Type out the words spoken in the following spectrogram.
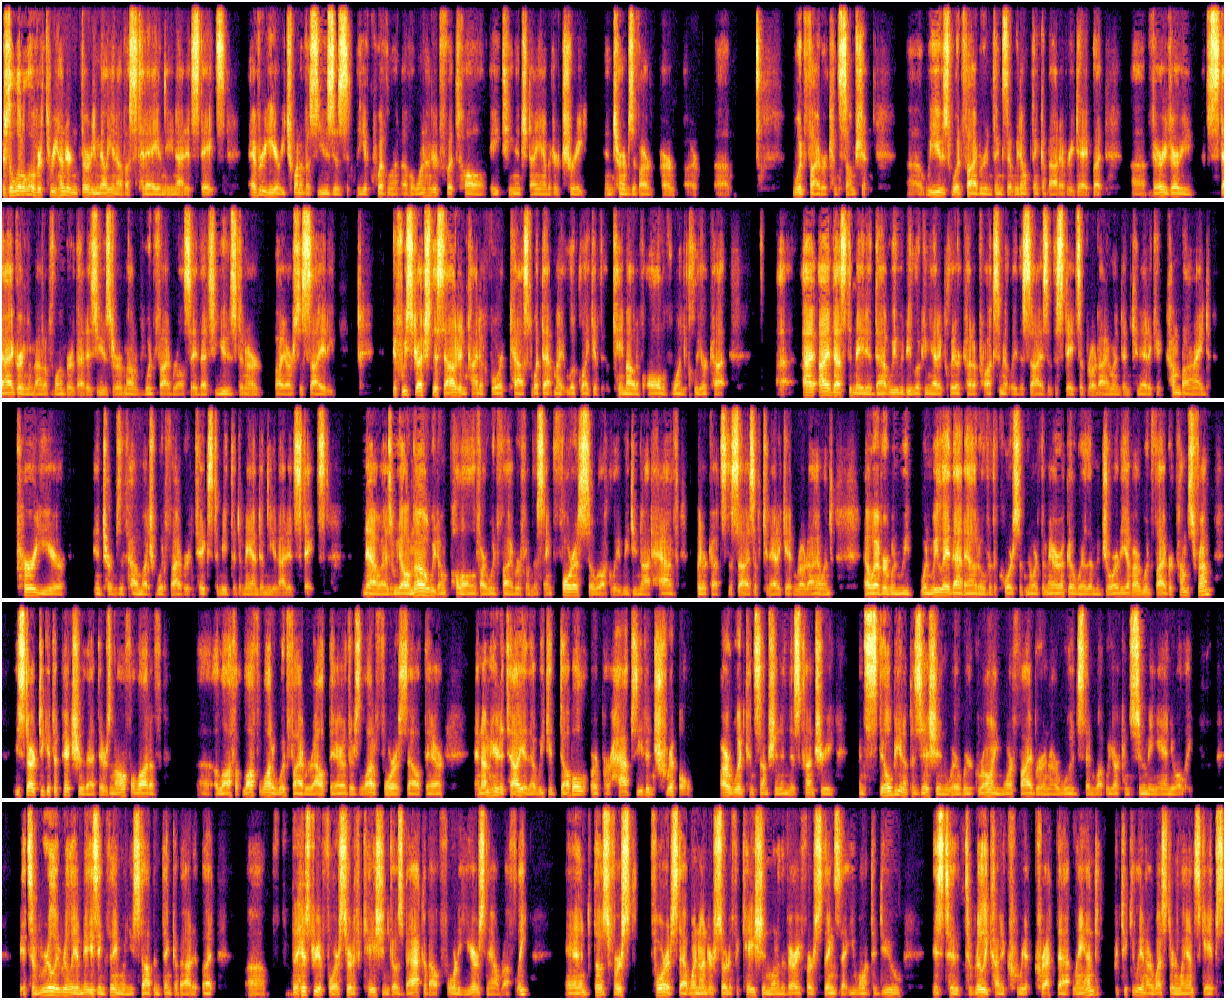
There's a little over 330 million of us today in the United States. Every year, each one of us uses the equivalent of a 100 foot tall, 18 inch diameter tree in terms of our, our, our uh, wood fiber consumption. Uh, we use wood fiber in things that we don't think about every day, but uh, very, very staggering amount of lumber that is used, or amount of wood fiber, I'll say, that's used in our by our society. If we stretch this out and kind of forecast what that might look like if it came out of all of one clear cut, uh, I, have estimated that we would be looking at a clear cut approximately the size of the states of Rhode Island and Connecticut combined per year in terms of how much wood fiber it takes to meet the demand in the United States. Now, as we all know, we don't pull all of our wood fiber from the same forest, so luckily we do not have clear cuts the size of Connecticut and Rhode Island. However, when we when we lay that out over the course of North America, where the majority of our wood fiber comes from, you start to get the picture that there's an awful lot of uh, a lot, awful lot of wood fiber out there. There's a lot of forests out there, and I'm here to tell you that we could double or perhaps even triple our wood consumption in this country and still be in a position where we're growing more fiber in our woods than what we are consuming annually. It's a really, really amazing thing when you stop and think about it. But uh, the history of forest certification goes back about 40 years now, roughly. And those first forests that went under certification, one of the very first things that you want to do is to, to really kind of correct that land particularly in our western landscapes,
